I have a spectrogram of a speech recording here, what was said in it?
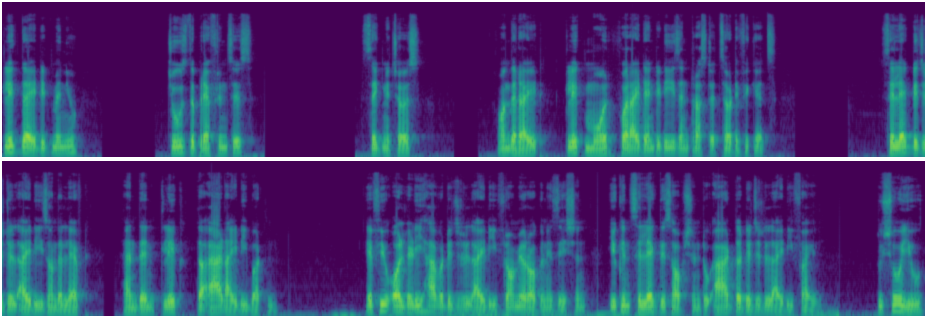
Click the Edit menu, choose the Preferences Signatures. On the right, click More for Identities and Trusted Certificates. Select Digital IDs on the left and then click the Add ID button. If you already have a digital ID from your organization, you can select this option to add the digital ID file. To show you,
